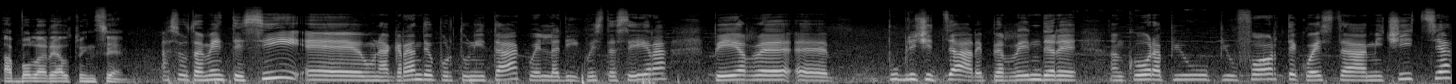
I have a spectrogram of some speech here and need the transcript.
a volare alto insieme? Assolutamente sì, è una grande opportunità quella di questa sera per eh, pubblicizzare, per rendere ancora più, più, forte questa amicizia,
